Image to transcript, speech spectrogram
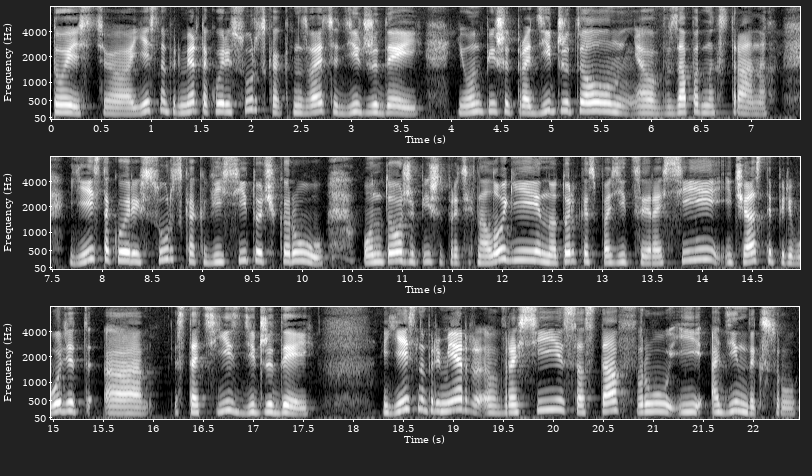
То есть э, есть, например, такой ресурс, как называется DigiDay, и он пишет про digital э, в западных странах. Есть такой ресурс, как vc.ru, он тоже пишет про технологии, но только с позиции России и часто переводит э, статьи с DigiDay. Есть, например, в России состав РУ и Адиндекс.ру.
